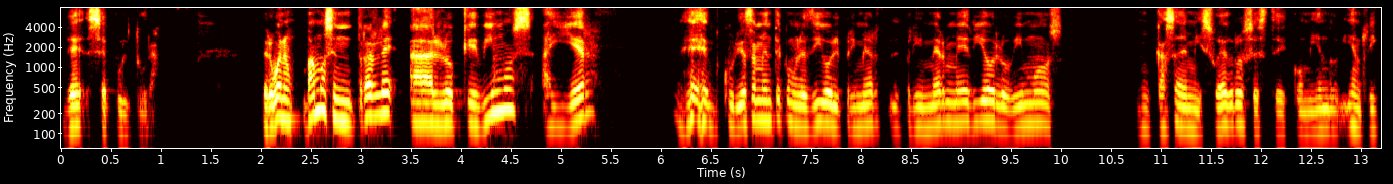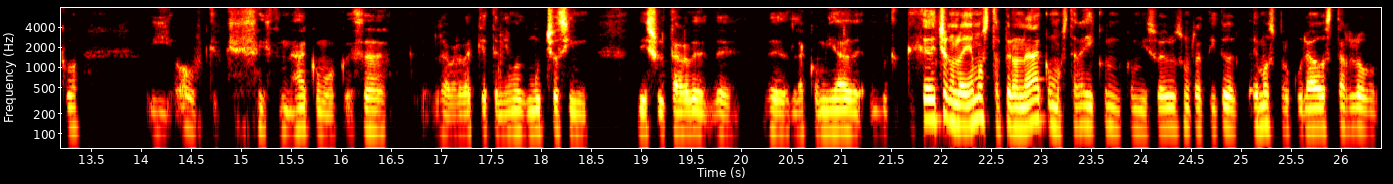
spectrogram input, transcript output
de Sepultura. Pero bueno, vamos a entrarle a lo que vimos ayer. curiosamente, como les digo, el primer, el primer medio lo vimos en casa de mis suegros, este, comiendo bien rico. Y oh, nada como esa, la verdad que teníamos mucho sin disfrutar de, la comida, que de hecho no la habíamos, pero nada como estar ahí con, con mis suegros un ratito, hemos procurado estarlo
